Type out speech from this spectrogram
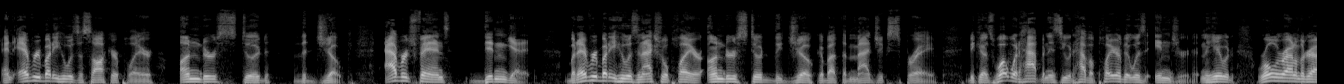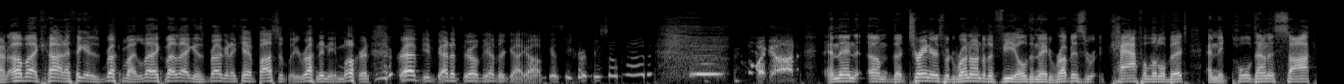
and everybody who was a soccer player understood the joke. Average fans didn't get it. But everybody who was an actual player understood the joke about the magic spray. Because what would happen is you would have a player that was injured, and he would roll around on the ground. Oh my God, I think I just broke my leg. My leg is broken. I can't possibly run anymore. And ref, you've got to throw the other guy off because he hurt me so bad. Oh my God. And then um, the trainers would run onto the field and they'd rub his calf a little bit and they'd pull down his sock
